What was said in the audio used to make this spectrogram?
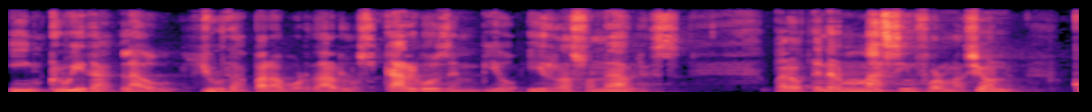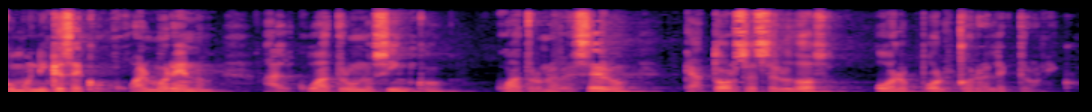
incluida la ayuda para abordar los cargos de envío irrazonables. Para obtener más información, comuníquese con Juan Moreno al 415-490-1402 o por correo electrónico.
